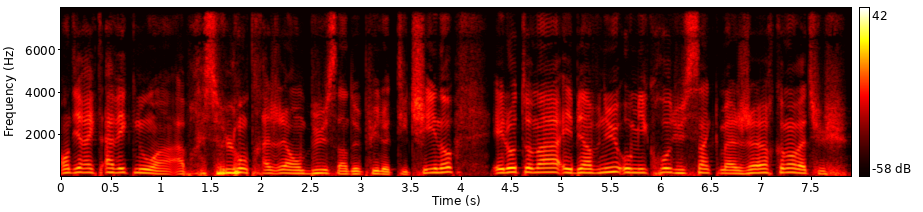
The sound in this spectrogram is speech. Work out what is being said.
en direct avec nous après ce long trajet en bus depuis le Ticino. Hello Thomas et bienvenue au micro du 5 majeur. Comment vas-tu?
